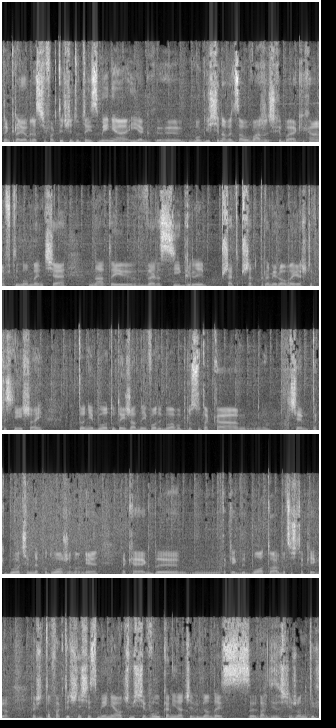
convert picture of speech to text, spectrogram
Ten krajobraz się faktycznie tutaj zmienia i jak y, mogliście nawet zauważyć chyba, jak jechałem w tym momencie na tej wersji gry przed, przedpremierowej, jeszcze wcześniejszej, to nie było tutaj żadnej wody, była po prostu taka, mm, ciem, takie było ciemne podłoże, no nie? Takie jakby, mm, takie jakby błoto albo coś takiego. Także to faktycznie się zmienia, oczywiście wulkan inaczej wygląda, jest bardziej zaśnieżony. Tych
